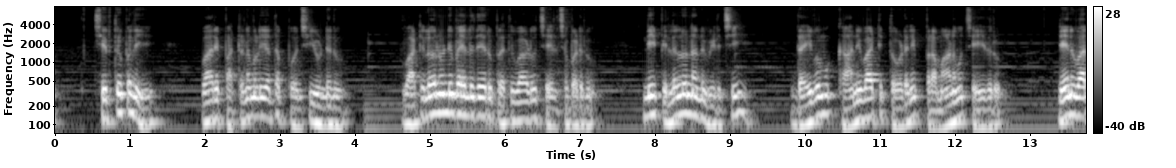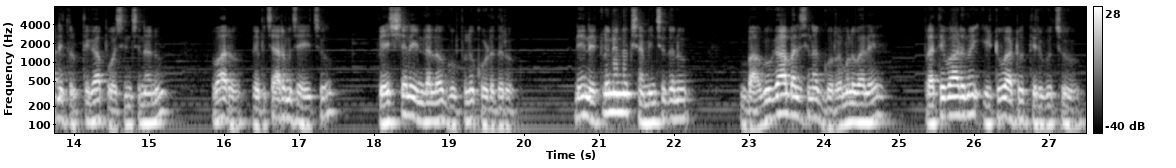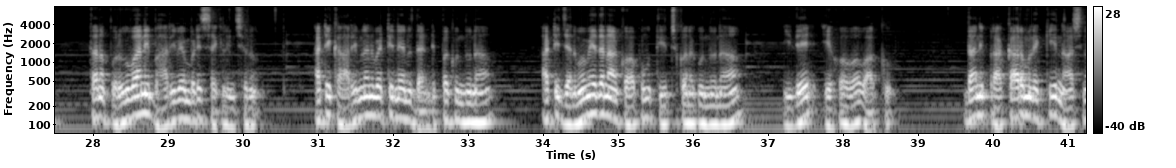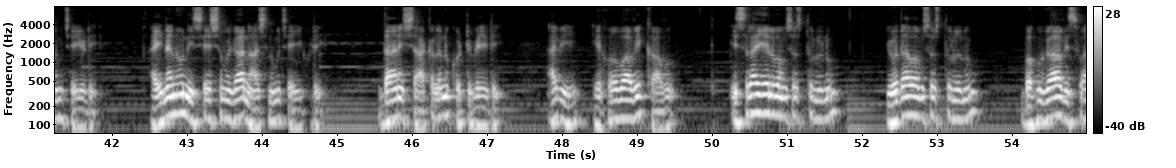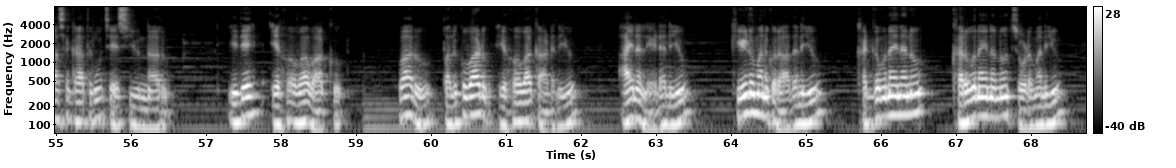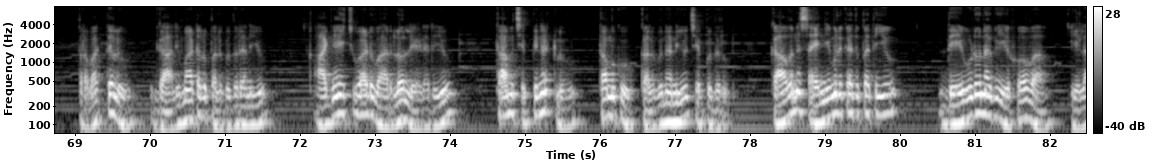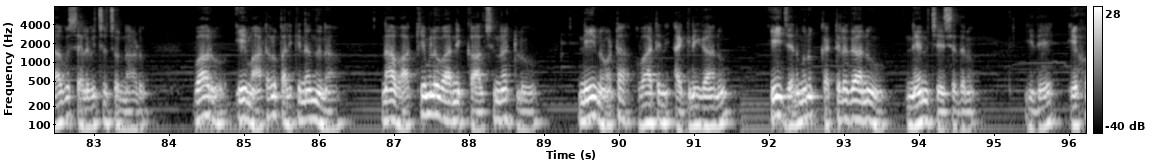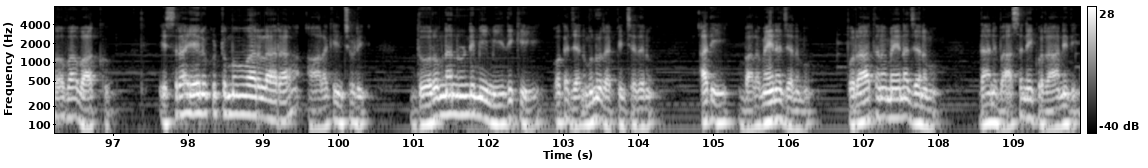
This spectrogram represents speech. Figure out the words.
చిరుతుపలి వారి పట్టణముల యొద్ద పొంచియుండెను. వాటిలో నుండి బయలుదేరు ప్రతివాడు చేల్చబడును. నీ పిల్లలు నన్ను విడిచి దైవము కాని వాటి తోడని ప్రమాణము చేయుదురు. నేను వారిని తృప్తిగా పోషించినను. వారు వ్యభిచారము చేయుచు వేశ్యల ఇండ్లలో గుంపులు కూడుదురు. నేనెట్లు నిన్ను క్షమించుదును. బాగుగా బలిసిన గుర్రముల వలె ప్రతివాడును ఇటు అటు తిరుగుచు తన పొరుగువాని భార్య వెంబడి సకిలించును. అటి కార్యములను బట్టి నేను దండిప్పకుందునా? అట్టి జన్మ మీద నా కోపము తీర్చుకొనకుందునా? ఇదే యహోవా వాక్కు. దాని ప్రాకారములెక్కి నాశనం చేయుడి. అయినను నిశేషముగా నాశనము చేయకుడి. దాని శాఖలను కొట్టివేయుడి. అవి యహోవావి కావు. ఇస్రాయేల్ వంశస్థులను యోధా వంశస్థులను బహుగా విశ్వాసఘాతము చేసి ఉన్నారు ఇదే యహోవా వాక్కు. వారు పలుకువాడు యహోవా కాడనియు ఆయన లేడనియు కీడు మనకు రాదనియు ఖడ్గమునైనను కరువునైనను చూడమనియు ప్రవక్తలు గాలిమాటలు పలుకుదురనియు ఆజ్ఞ ఇచ్చువాడు వారిలో లేడనియు తాము చెప్పినట్లు తమకు కలుగుననియు చెప్పుదురు. కావున సైన్యములకు అధిపతియు దేవుడు నగు యహోవా ఇలాగు సెలవిచ్చుచున్నాడు. వారు ఈ మాటలు పలికినందున నా వాక్యములు వారిని కాల్చున్నట్లు నీ నోట వాటిని అగ్నిగాను ఈ జన్మను కట్టెలుగాను నేను చేసేదను. ఇదే ఎహోవా వాక్కు. ఇస్రాయేలు కుటుంబం వారలారా ఆలకించుడి. దూరంన నుండి మీ మీదికి ఒక జనమును రప్పించెదను. అది బలమైన జనము పురాతనమైన జనము. దాని భాష నీకు రానిది.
